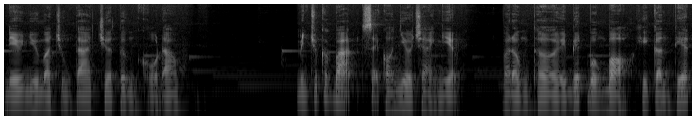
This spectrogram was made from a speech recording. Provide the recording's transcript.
nếu như mà chúng ta chưa từng khổ đau. Mình chúc các bạn sẽ có nhiều trải nghiệm và đồng thời biết buông bỏ khi cần thiết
